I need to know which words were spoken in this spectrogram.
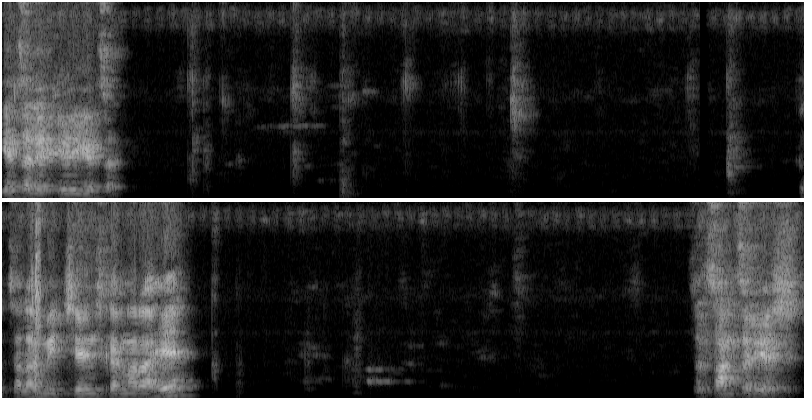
घे चल एक केळी घे चल. तर चला मी चेंज करणार आहे. चल सांग चल यश.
